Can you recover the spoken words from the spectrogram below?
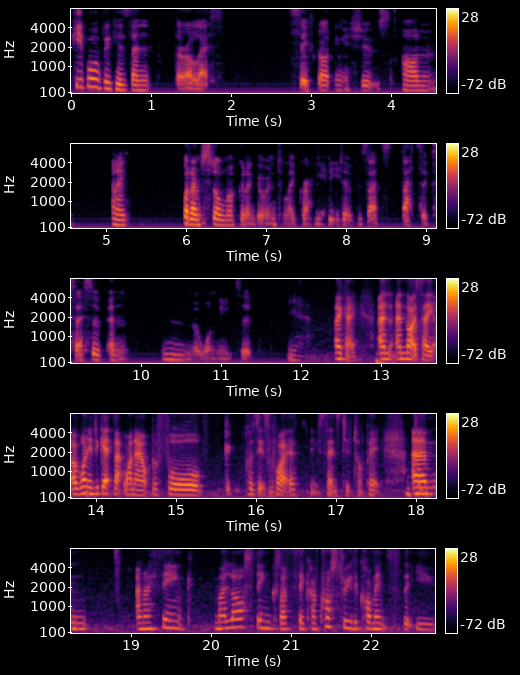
people because then there are less safeguarding issues. Um, and I, but I'm still not going to go into like graphic yeah. detail because that's that's excessive and no one needs it. Yeah. Okay. And and like I say, I wanted to get that one out before because it's quite a sensitive topic. Mm-hmm. Um, and I think my last thing because I think I've crossed through the comments that you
